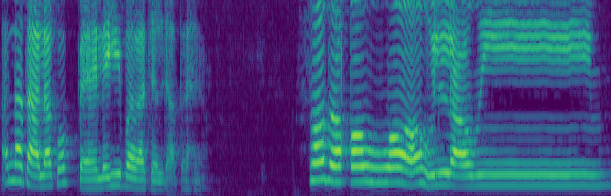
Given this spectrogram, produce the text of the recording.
اللہ تعالیٰ کو پہلے ہی پتہ چل جاتا ہے۔ صدق اللہ العظیم۔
